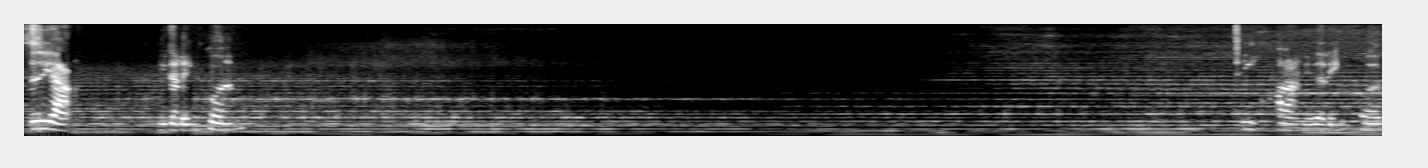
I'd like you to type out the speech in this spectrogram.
滋养你的灵魂，净化你的灵魂。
